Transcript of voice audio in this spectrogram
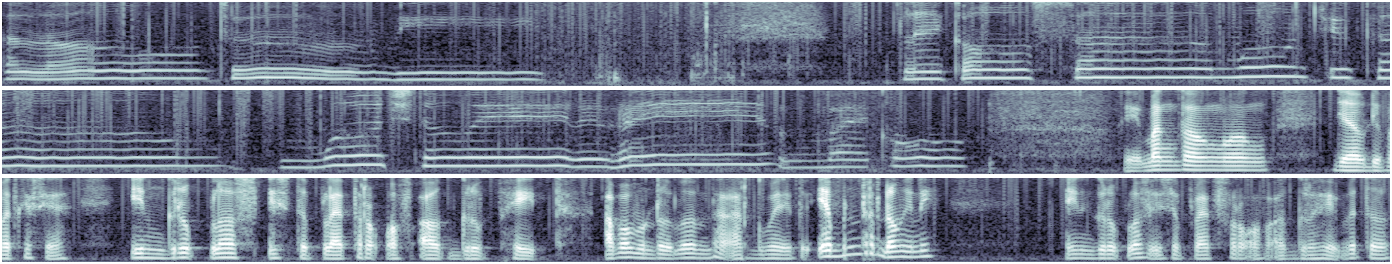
alone to be like all sun won't you come watch the way it rain back home Oke, Bang tolong jawab di podcast ya. In group love is the platform of out group hate. Apa menurut lo tentang argumen itu? Ya bener dong ini. In group love is a platform of out group hate. Betul.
